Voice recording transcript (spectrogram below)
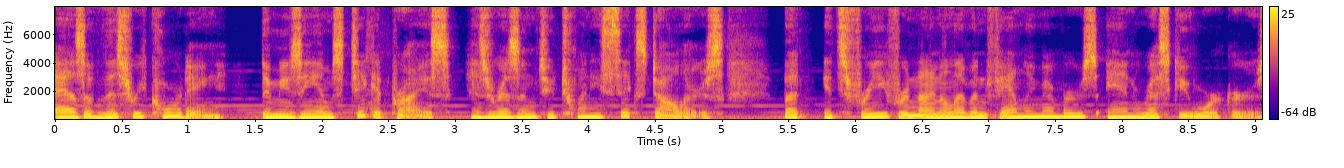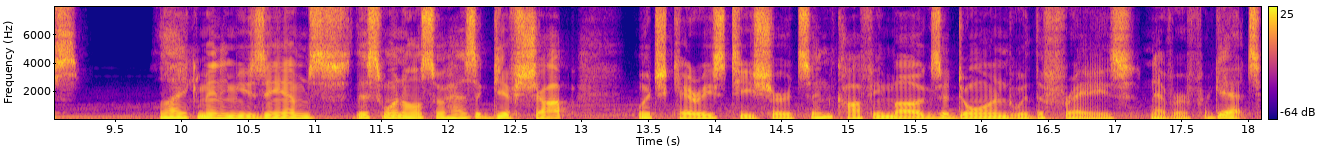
As of this recording, the museum's ticket price has risen to $26, but it's free for 9 11 family members and rescue workers. Like many museums, this one also has a gift shop, which carries t shirts and coffee mugs adorned with the phrase, Never Forget.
